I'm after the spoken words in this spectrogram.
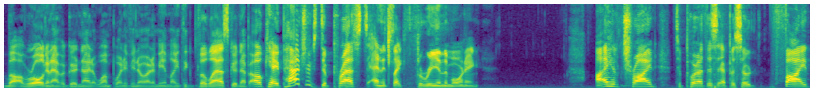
Well, we're all to have a good night at one point, if you know what I mean. Like the, the last good night. Okay, Patrick's depressed and it's like three in the morning. I have tried to put out this episode five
